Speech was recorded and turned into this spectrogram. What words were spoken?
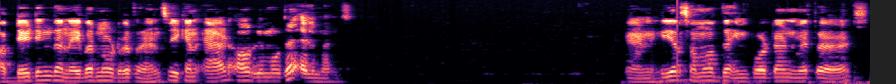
updating the neighbor node reference we can add or remove the elements. And here some of the important methods.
